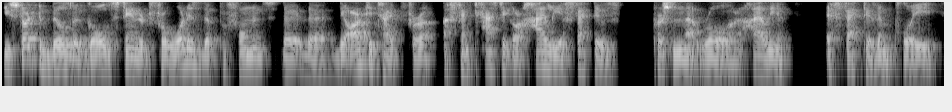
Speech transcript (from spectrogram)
you start to build a gold standard for what is the performance, the, the, the archetype for a, a fantastic or highly effective person in that role or a highly effective employee.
